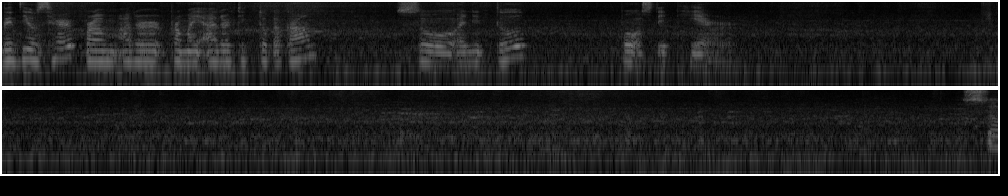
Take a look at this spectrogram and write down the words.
videos here from other from my other TikTok account. So I need to post it here. So,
